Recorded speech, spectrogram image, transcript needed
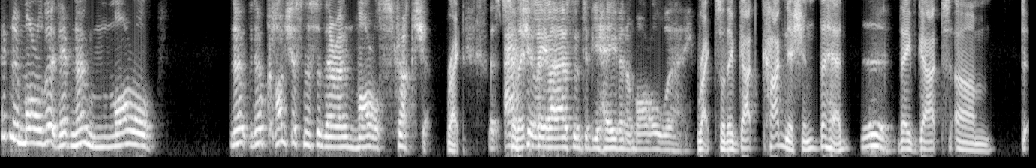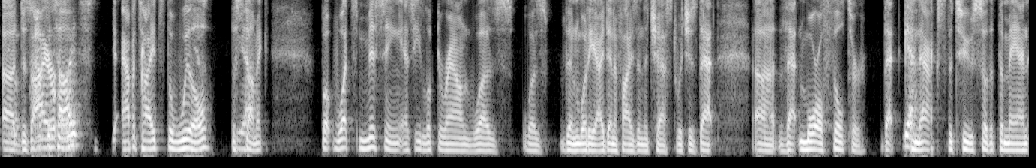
they have no moral virtue. They have no moral, no no consciousness of their own moral structure. Right. That so actually allows them to behave in a moral way. Right. So they've got cognition, the head. Mm. They've got um, uh, desire, appetites, appetites, the will, yeah. the yeah. stomach. But what's missing as he looked around was was then what he identifies in the chest, which is that uh, that moral filter that yeah. connects the two, so that the man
